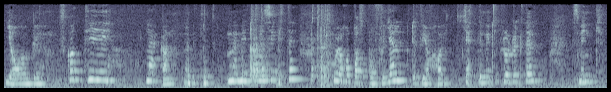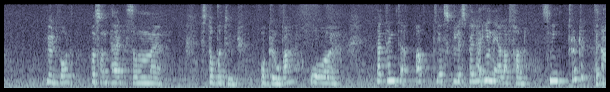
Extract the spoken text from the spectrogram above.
jag ska till läkaren med mitt, med mitt ansikte. Och jag hoppas på att få hjälp, för jag har jättemycket produkter. Smink, hudvård och sånt här som eh, står på tur att prova. Och jag tänkte att jag skulle spela in i alla fall sminkprodukterna.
